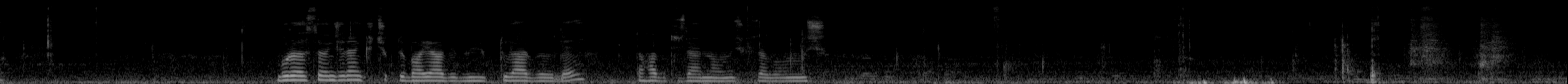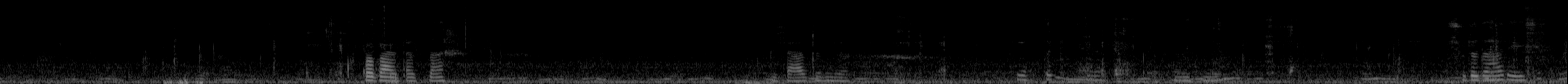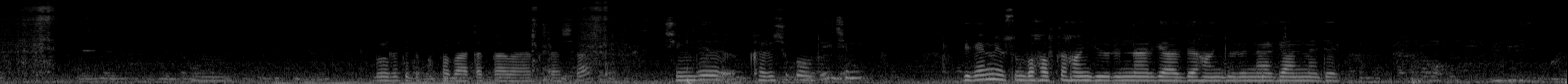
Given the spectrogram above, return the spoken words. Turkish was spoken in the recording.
Burası önceden küçüktü. Bayağı bir büyüktüler böyle. Daha bir düzenli olmuş. Güzel olmuş. Kupa bardaklar. Güzel duruyor. Hı hı. Şurada daha değişik mi? Böyle de bir kupa bardaklar var arkadaşlar. Şimdi karışık olduğu için bilemiyorsun bu hafta hangi ürünler geldi, hangi ürünler gelmedi.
